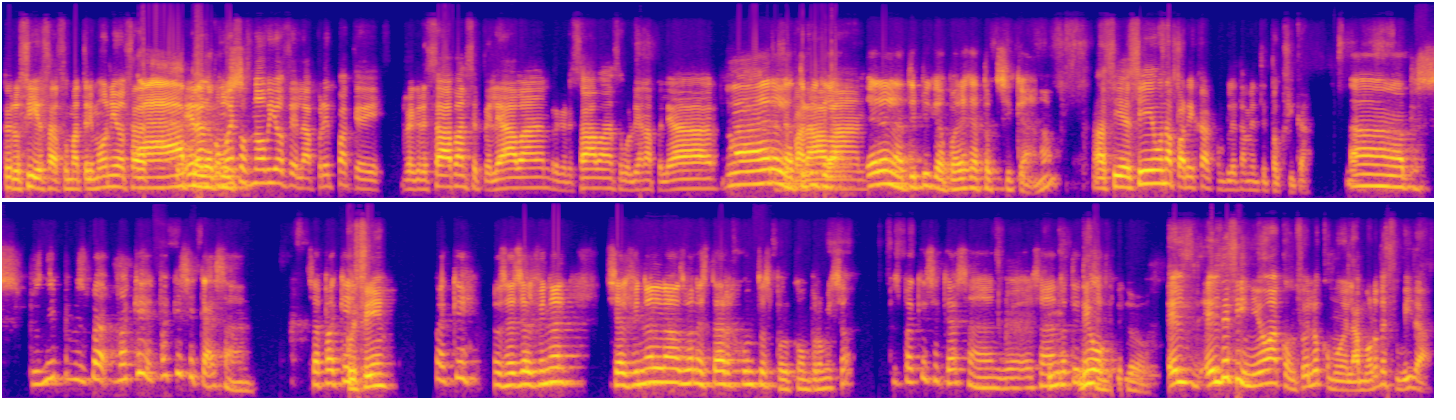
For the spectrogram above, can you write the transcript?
Pero sí, o sea, su matrimonio, o sea, Ah, eran como pues- esos novios de la prepa que regresaban, se peleaban, regresaban, se volvían a pelear. Ah, era Se la, típica, era la típica pareja tóxica, ¿no? Así es, sí, una pareja completamente tóxica. Ah, pues, pues ni, pues, ¿para qué, pa' qué se casan? O sea, ¿para qué? Pues sí, ¿Para qué? O sea, si al final, si al final nada más van a estar juntos por compromiso, pues ¿para qué se casan, güey? O sea, no tiene Digo, sentido. él, él definió a Consuelo como el amor de su vida,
